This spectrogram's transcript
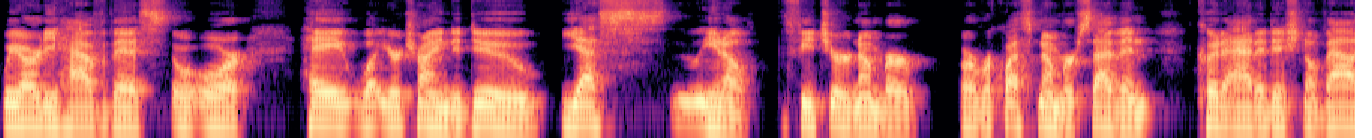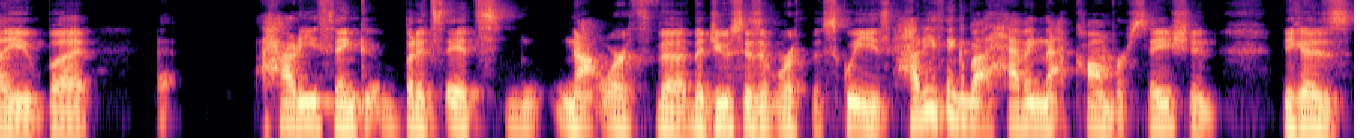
We already have this, or, or hey, what you're trying to do, yes, you know, feature number or request number seven could add additional value, but how do you think but it's it's not worth the the juice isn't worth the squeeze. How do you think about having that conversation? Because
